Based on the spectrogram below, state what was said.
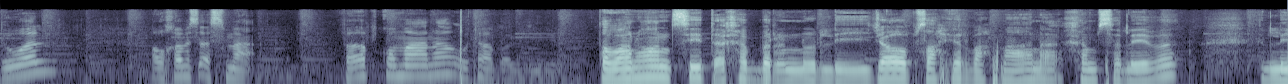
دول أو خمس اسماء فابقوا معنا وتابعوا الفيديو طبعا هون نسيت اخبر انه اللي يجاوب صح يربح معنا خمسة ليفة اللي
